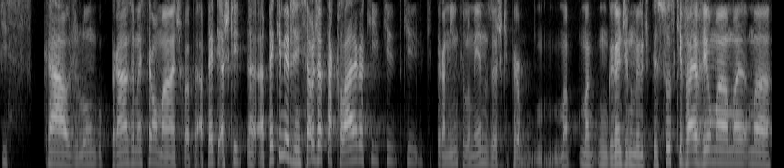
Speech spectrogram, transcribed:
fiscal de longo prazo é mais traumático. A PEC, acho que a PEC emergencial já está clara que, que, que, que para mim, pelo menos, acho que para um grande número de pessoas, que vai haver uma, uma, uma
